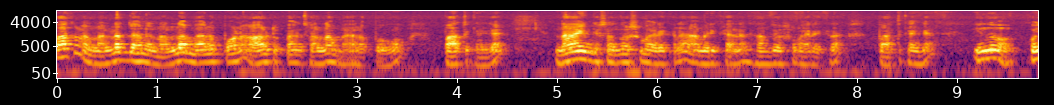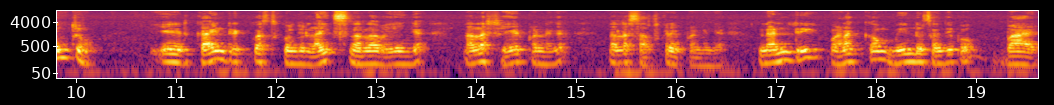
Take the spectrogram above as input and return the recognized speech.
பார்க்கலாம் நல்லது தானே நல்லா மேலே போனால் ஆல்ட் காயின்ஸ் எல்லாம் மேலே போகும். பார்த்துக்கோங்க. நான் இங்கே சந்தோஷமாக இருக்கிறேன் அமெரிக்காவில் சந்தோஷமாக இருக்கிறேன். பார்த்துக்கோங்க. இன்னும் கொஞ்சம் கைண்ட் ரெக்வஸ்ட் கொஞ்சம் லைக்ஸ் நல்லா வையுங்க. நல்லா ஷேர் பண்ணுங்கள் நல்லா சப்ஸ்கிரைப் பண்ணுங்கள் நன்றி வணக்கம். மீண்டும் சந்திப்போம். பாய்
